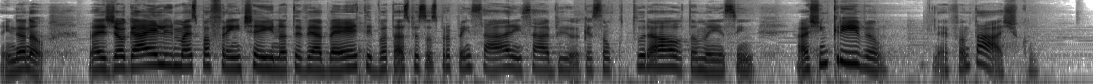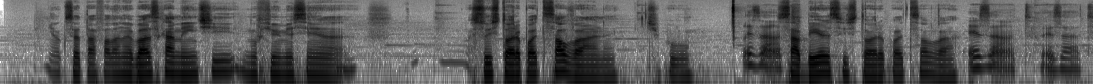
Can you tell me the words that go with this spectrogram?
Ainda não. Mas jogar ele mais para frente aí na TV aberta e botar as pessoas para pensarem, sabe? A questão cultural também, assim. Acho incrível. É fantástico. É, o que você está falando é basicamente no filme, assim, a, a sua história pode salvar, né? Tipo, Exato. Saber a sua história pode salvar. Exato, exato.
